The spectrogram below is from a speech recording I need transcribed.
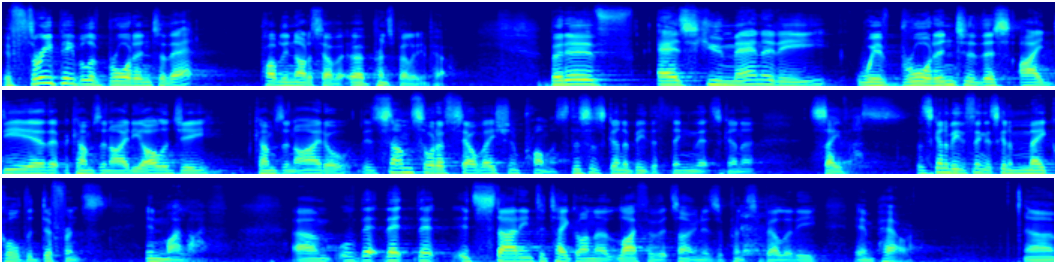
if three people have brought into that, probably not a salva- uh, principality and power. But if, as humanity, we've brought into this idea that becomes an ideology, becomes an idol, there's some sort of salvation promise. This is going to be the thing that's going to save us. This is going to be the thing that's going to make all the difference in my life. Um, well, that, that, that it's starting to take on a life of its own as a principality and power. Uh,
